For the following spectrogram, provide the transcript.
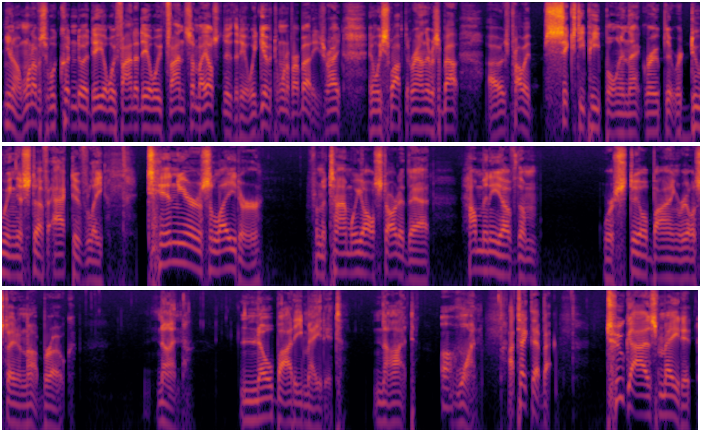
you know, one of us we couldn't do a deal. We find a deal. We find somebody else to do the deal. We give it to one of our buddies, right? And we swapped it around. There was about, uh, it was probably sixty people in that group that were doing this stuff actively. Ten years later, from the time we all started that, how many of them were still buying real estate and not broke? None. Nobody made it. Not one. I take that back. Two guys made it,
